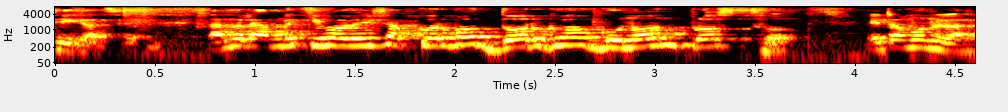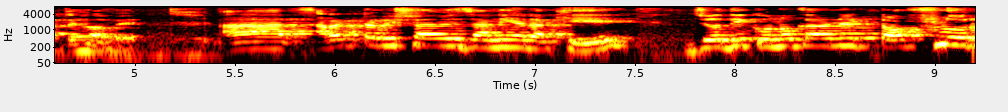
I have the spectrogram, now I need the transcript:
ঠিক আছে। তাহলে আমরা কীভাবে হিসাব করব? দৈর্ঘ্য, গুণন, প্রস্থ। এটা মনে রাখতে হবে। আর আরেকটা বিষয় আমি জানিয়ে রাখি, যদি কোনো কারণে টপ ফ্লোর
